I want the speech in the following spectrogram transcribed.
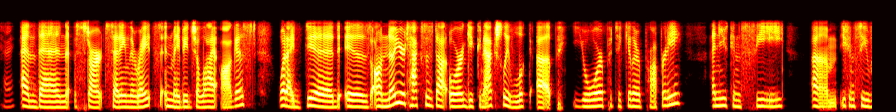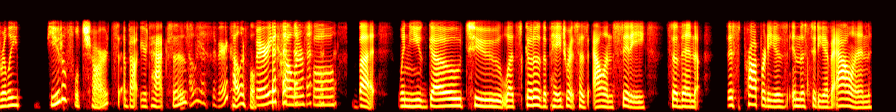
Okay. and then start setting the rates in maybe july august what i did is on knowyourtaxes.org you can actually look up your particular property and you can see um, you can see really beautiful charts about your taxes. Oh yes, they're very colorful. Very colorful. but when you go to, let's go to the page where it says Allen City. So then this property is in the city of Allen.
